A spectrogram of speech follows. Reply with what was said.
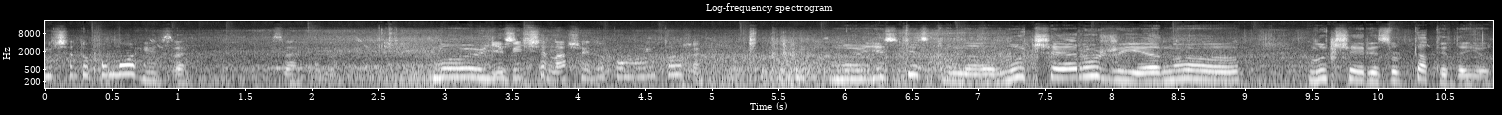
більше допомоги за заходу. Ну, І ес- більше нашої допомоги теж. ну, естественно, лучшее оружие, оно лучшие результаты дает.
